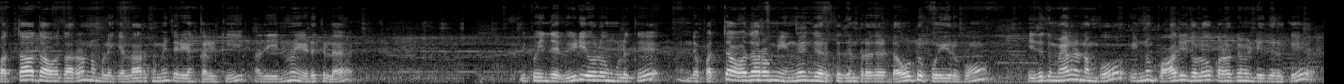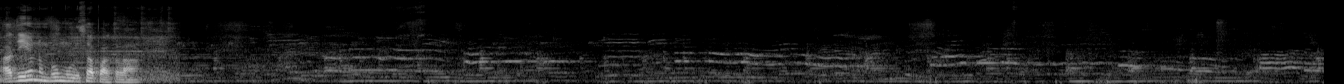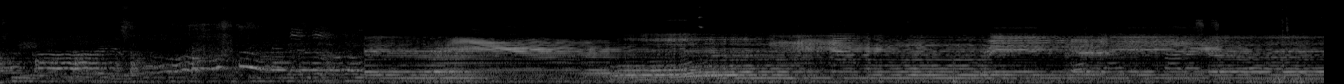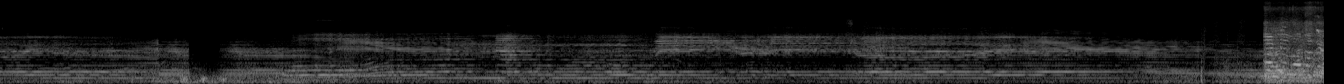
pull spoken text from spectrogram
பத்தாவது அவதாரம் நம்மளுக்கு எல்லாருக்குமே தெரியும் கல்கி. அது இன்னும் எடுக்கலை. இப்போ இந்த வீடியோவில் உங்களுக்கு இந்த பத்து அவதாரம் எங்கெங்கே இருக்குதுன்றத டவுட்டு போயிருக்கும். இதுக்கு மேலே நம்ம இன்னும் பாதி தொலைவு கலக்க வேண்டியது இருக்குது அதையும் நம்ம முழுசாக பார்க்கலாம்.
